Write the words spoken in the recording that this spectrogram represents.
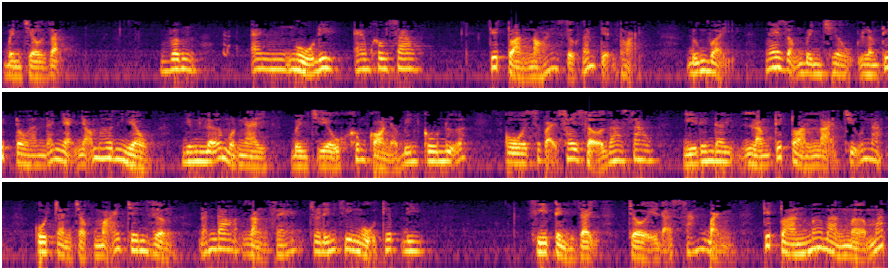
Bình Triều dặn. Vâng, anh ngủ đi, em không sao. Tuyết Toàn nói rồi ngắt điện thoại. Đúng vậy, nghe giọng Bình Triều, lòng Tuyết Toàn đã nhẹ nhõm hơn nhiều, nhưng lỡ một ngày Bình Triều không còn ở bên cô nữa, cô sẽ phải xoay sở ra sao? Nghĩ đến đây, lòng Tuyết Toàn lại chịu nặng, cô trằn trọc mãi trên giường, đắn đo rằng xé cho đến khi ngủ tiếp đi. Khi tỉnh dậy, trời đã sáng bảnh, Tuyết Toàn mơ màng mở mắt,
